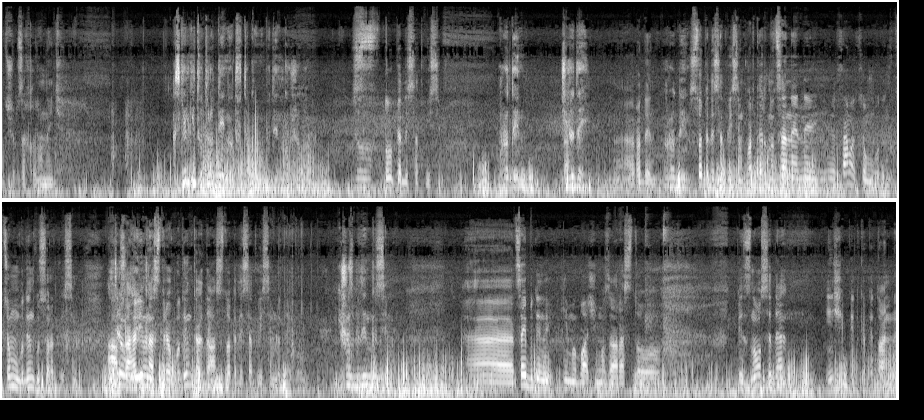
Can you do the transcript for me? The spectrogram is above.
от, щоб захоронити. А скільки тут родин от в такому будинку жило? До 158 родин чи Так. людей? е, родин. Родин. 158 квартир, ну це не, не саме в цьому будинку. В цьому будинку 48. А трьох взагалі в нас в трьох будинках да, 158 людей було. І що з будинком? Е, Цей будинок, який ми бачимо зараз, то під знос іде, інші під капітальне,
